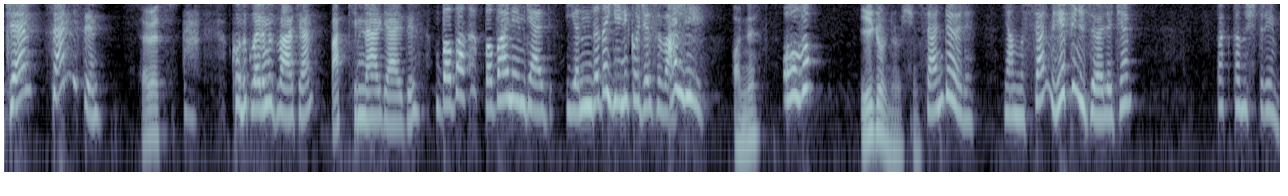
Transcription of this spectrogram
Cem sen misin? Evet. Konuklarımız var Cem. Bak kimler geldi. Baba, babaannem geldi. Yanında da yeni kocası var. Ali. Anne Oğlum iyi görünüyorsun. sen de öyle. Yalnız sen mi? Hepiniz öyle Cem. Bak tanıştırayım.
